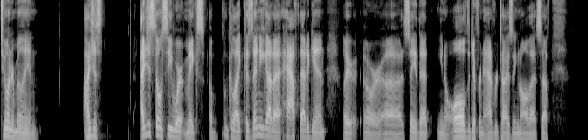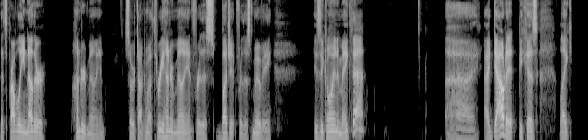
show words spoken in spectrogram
200 million I just I just don't see where it makes a like because then you got to half that again, or or uh, say that you know all the different advertising and all that stuff. That's probably another hundred million. So we're talking about three hundred million for this budget for this movie. Is it going to make that? Uh, I doubt it because, like,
